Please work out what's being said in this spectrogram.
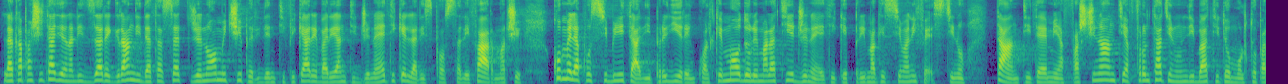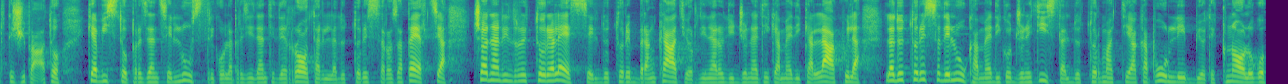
la capacità di analizzare grandi dataset genomici per identificare varianti genetiche e la risposta dei farmaci, come la possibilità di predire in qualche modo le malattie genetiche prima che si manifestino. Tanti temi affascinanti affrontati in un dibattito molto partecipato, che ha visto presenze illustri con la presidente del Rotary, la dottoressa Rosa Perzia, c'era il rettore Alesse, il dottore Brancati, ordinario di genetica medica all'Aquila, la dottoressa De Luca, medico genetista, il dottor Mattia Mattia Capulli, biotecnologo,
